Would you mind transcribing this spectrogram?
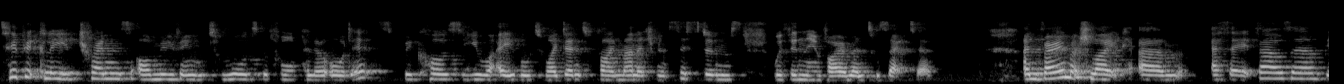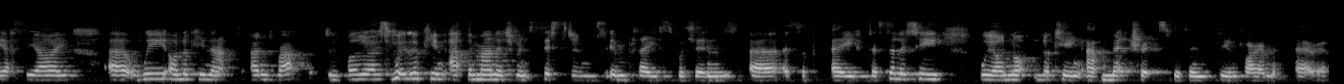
Typically, trends are moving towards the four-pillar audits because you are able to identify management systems within the environmental sector. And very much like um, SA8000, the BSCI, uh, we are looking at, and WRAP, we're looking at the management systems in place within uh, a, a facility. We are not looking at metrics within the environment area.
